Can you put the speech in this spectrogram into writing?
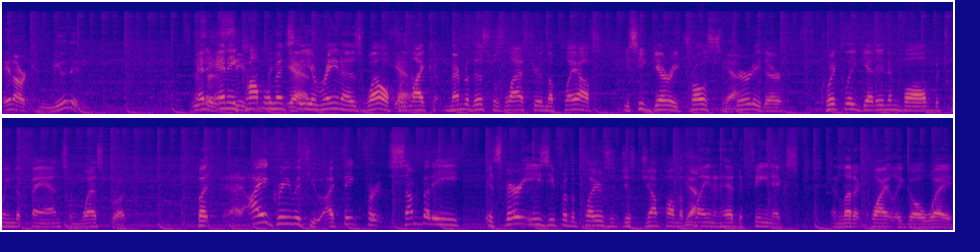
in our community. And, and he to compliments the yeah. arena as well. For Yeah. like, remember this was last year in the playoffs. You see Gary Trost, Yeah. security there, quickly getting involved between the fans and Westbrook. But I agree with you. I think for somebody, it's very easy for the players to just jump on the Yeah. plane and head to Phoenix and let it quietly go away.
